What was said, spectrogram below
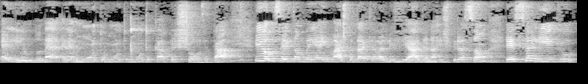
é lindo, né? Ele é muito, muito, muito caprichosa, tá? E eu usei também aí mais para dar aquela aliviada na respiração, esse alívio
